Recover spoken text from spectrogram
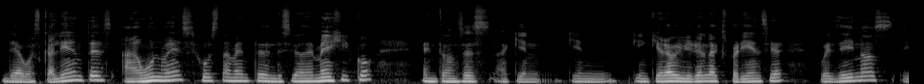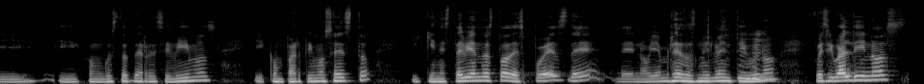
de Aguascalientes, a un mes justamente del de Ciudad de México. Entonces, a quien, quien, quien quiera vivir la experiencia, pues dinos y, y con gusto te recibimos y compartimos esto. Y quien esté viendo esto después de, de noviembre de 2021, pues igual dinos,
